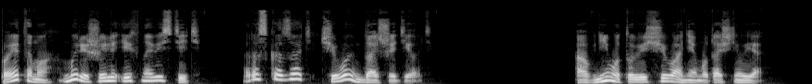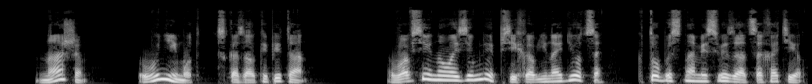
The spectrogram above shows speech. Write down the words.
Поэтому мы решили их навестить, рассказать, чего им дальше делать. А внимут увещеванием, уточнил я. Нашим? Внимут, сказал капитан. Во всей новой земле психов не найдется, кто бы с нами связаться хотел.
